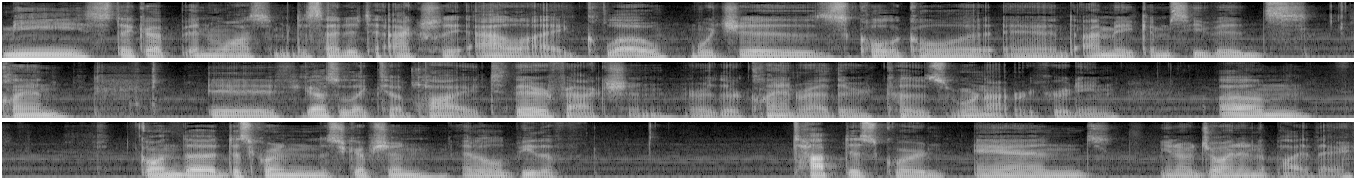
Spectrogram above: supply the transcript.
me, Stick Up, and Wasm decided to actually ally Glow, which is Cola Cola and I Make MC Vids clan. If you guys would like to apply to their faction, or their clan rather, because we're not recruiting, um, go on the Discord in the description. It'll be the top Discord, and, you know, join and apply there.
